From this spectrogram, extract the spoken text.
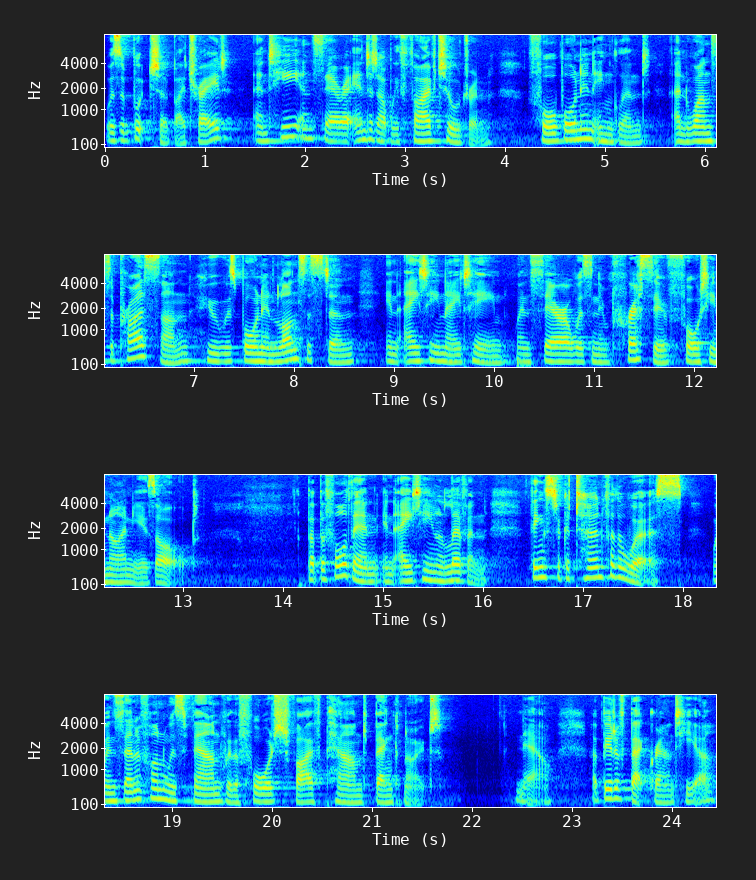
was a butcher by trade, and he and Sarah ended up with five children, four born in England, and one surprise son who was born in Launceston in 1818 when Sarah was an impressive 49 years old. But before then, in 1811, things took a turn for the worse when Xenophon was found with a forged five pound banknote. Now, a bit of background here.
